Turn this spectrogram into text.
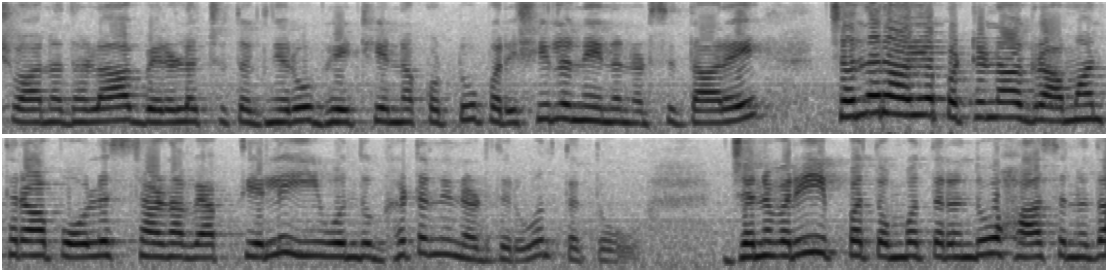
ಶ್ವಾನದಳ, ಬೆರಳಚ್ಚು ತಜ್ಞರು ಭೇಟಿಯನ್ನು ಕೊಟ್ಟು ಪರಿಶೀಲನೆಯನ್ನು ನಡೆಸಿದ್ದಾರೆ. ಚನ್ನರಾಯಪಟ್ಟಣ ಗ್ರಾಮಾಂತರ ಪೊಲೀಸ್ ಠಾಣಾ ವ್ಯಾಪ್ತಿಯಲ್ಲಿ ಈ ಒಂದು ಘಟನೆ ನಡೆದಿರುವಂಥದ್ದು ಜನವರಿ ಇಪ್ಪತ್ತೊಂಬತ್ತರಂದು ಹಾಸನದ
